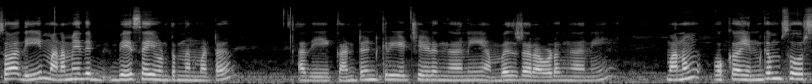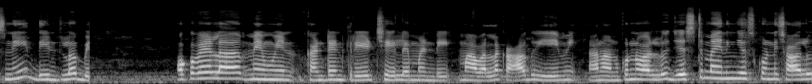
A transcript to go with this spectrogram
సో అది మన మీదే బేస్ అయి ఉంటుందన్నమాట అది కంటెంట్ క్రియేట్ చేయడం కానీ అంబాసిడర్ అవ్వడం కానీ మనం ఒక ఇన్కమ్ సోర్స్ని దీంట్లో ఒకవేళ మేము కంటెంట్ క్రియేట్ చేయలేమండి మా వల్ల కాదు ఏమి అని అనుకున్న వాళ్ళు జస్ట్ మైనింగ్ చేసుకోండి చాలు.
